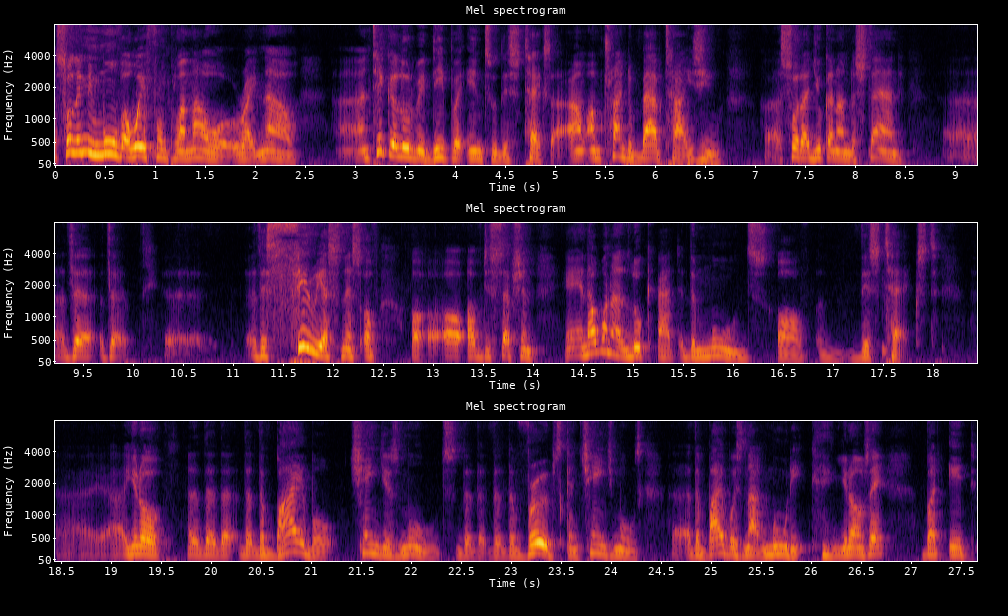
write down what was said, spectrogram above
So let me move away from Planao right now and take a little bit deeper into this text. I'm, trying to baptize you uh, so that you can understand uh, the, the, uh, the seriousness of, of, of, deception. And I want to look at the moods of this text. Uh, you know, the, the, the, Bible changes moods. The, the, the, verbs can change moods. Uh, the Bible is not moody, you know what I'm saying? But it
